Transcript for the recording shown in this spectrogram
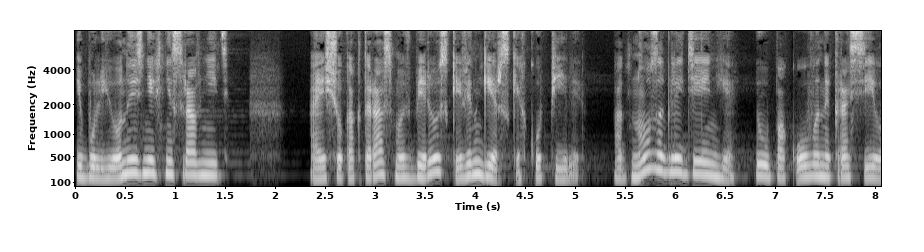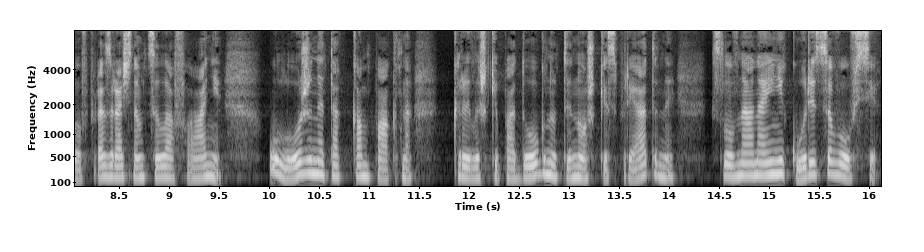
и бульоны из них не сравнить? А еще как-то раз мы в «Березке» венгерских купили. Одно загляденье и упакованы красиво, в прозрачном целлофане, уложены так компактно, крылышки подогнуты, ножки спрятаны, словно она и не курица вовсе,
